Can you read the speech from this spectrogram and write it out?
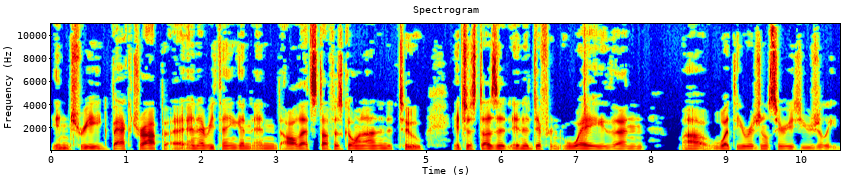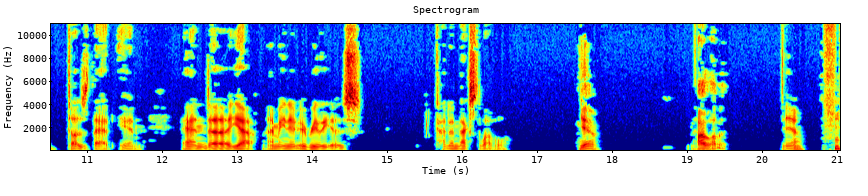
intrigue backdrop uh, and everything and and all that stuff is going on in it too. It just does it in a different way than uh, what the original series usually does that in. And uh yeah i mean it, it really is kind of next level. Yeah, I love it. yeah.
